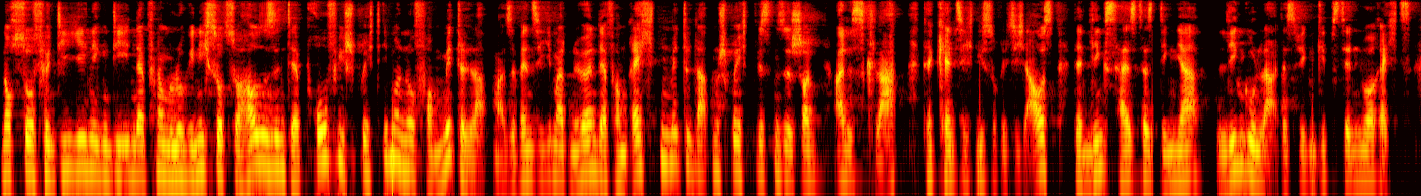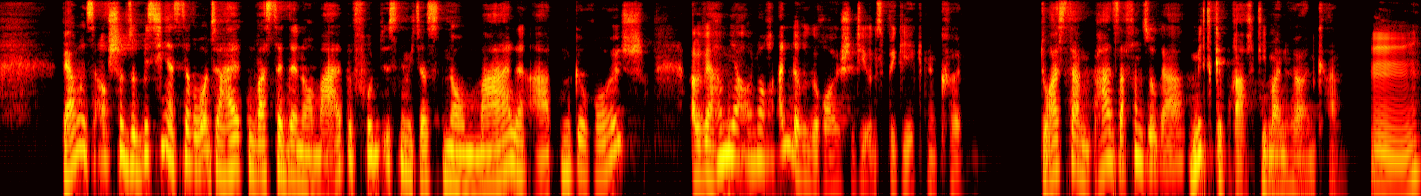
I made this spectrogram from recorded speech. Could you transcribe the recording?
Noch so für diejenigen, die in der Pneumologie nicht so zu Hause sind. Der Profi spricht immer nur vom Mittellappen. Also wenn Sie jemanden hören, der vom rechten Mittellappen spricht, wissen Sie schon, alles klar, der kennt sich nicht so richtig aus. Denn links heißt das Ding ja Lingula. Deswegen gibt's den nur rechts. Wir haben uns auch schon so ein bisschen jetzt darüber unterhalten, was denn der Normalbefund ist, nämlich das normale Atemgeräusch. Aber wir haben ja auch noch andere Geräusche, die uns begegnen können. Du hast da ein paar Sachen sogar mitgebracht, die man hören kann. Mhm.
